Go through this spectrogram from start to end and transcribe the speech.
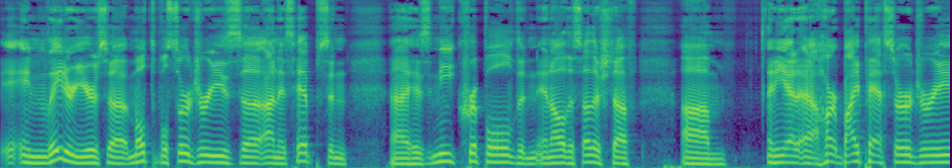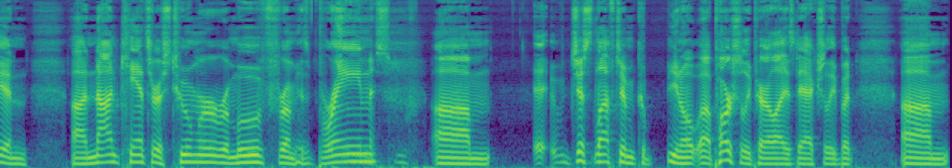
in later years, uh, multiple surgeries uh, on his hips and uh, his knee crippled and, and all this other stuff. Um, and he had a heart bypass surgery and uh, non-cancerous tumor removed from his brain. Um, just left him, you know, uh, partially paralyzed actually, but um,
